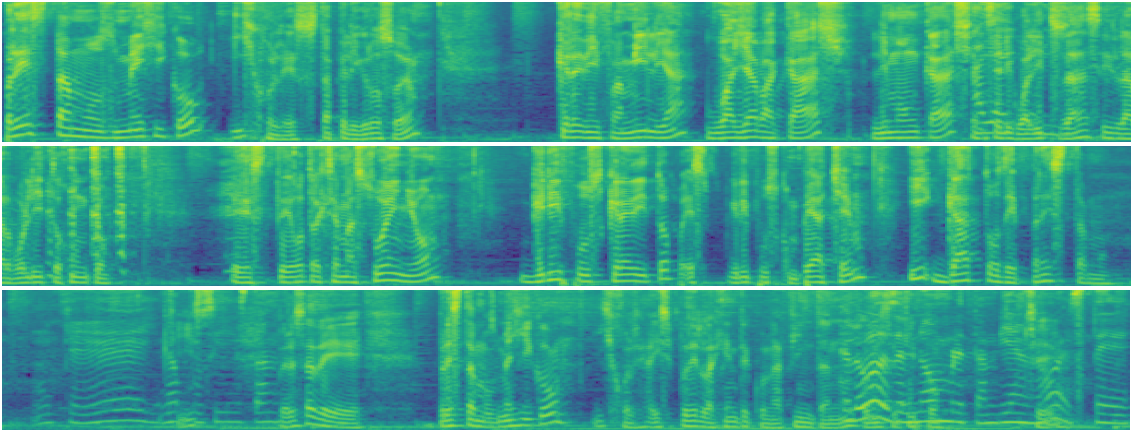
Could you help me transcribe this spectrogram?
Préstamos México, híjole, eso está peligroso, ¿eh? Credifamilia, Guayaba Cash, Limón Cash, Ay, ser ay, igualitos, qué ¿ah? Sí, el arbolito junto. Este, otra que se llama Sueño, Grifus Crédito, es Grifus con PH, y Gato de Préstamo. Ok. No, Sí, pues sí, están. Pero esa de Préstamos México, híjole, ahí se puede ir la gente con la finta, ¿no? Que luego desde el tipo. nombre también, ¿no? Este,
